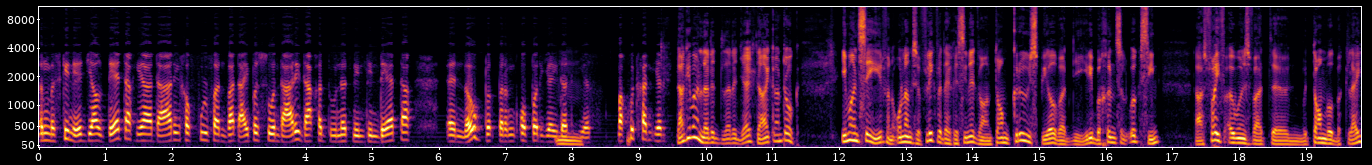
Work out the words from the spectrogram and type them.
en miskien het jy al 30 jaar daardie gevoel van wat hy persoon daardie dag gedoen het 1930 en nou bring opper jy dit Hmm. eers maar goed gaan eers Dankie man, laat dit laat dit juig daai kant ook. Iemand sê hier van onlangs 'n fliek wat hy gesien het waarin Tom Cruise speel wat die hierdie beginsel ook sien. Daar's vyf ouens wat uh, met Tom wil beklei.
